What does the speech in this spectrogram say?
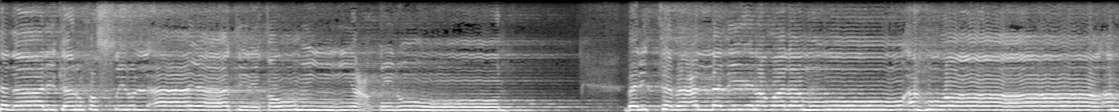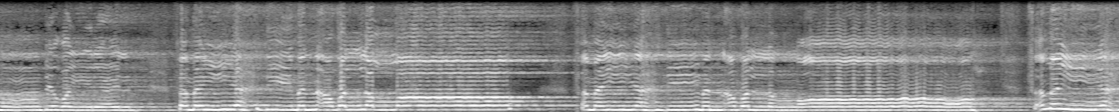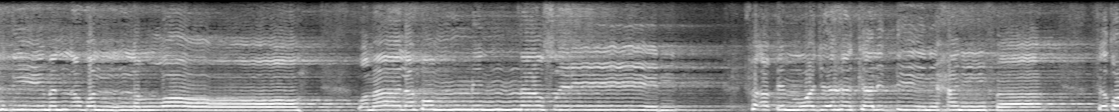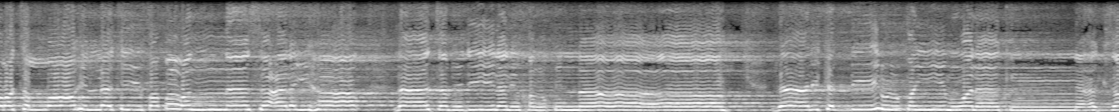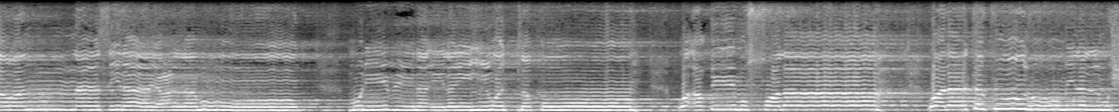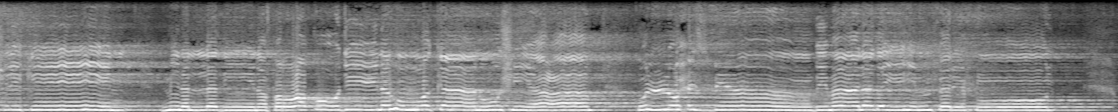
كذلك نفصل الآيات لقوم يعقلون. بل اتبع الذين ظلموا أهواءهم بغير علم. فمن يهدي من أضل الله؟ فمن يهدي من أضل الله؟ فمن يهدي من أضل الله وما لهم من ناصرين فأقم وجهك للدين حنيفا فطرة الله التي فطر الناس عليها لا تبديل لخلق الله ذلك الدين القيم ولكن أكثر الناس لا يعلمون. منيبين إليه واتقوه وأقيموا الصلاة ولا تكونوا من المشركين. من الذين فرقوا دينهم وكانوا شيعا. كل حزب بما لديهم فرحون.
